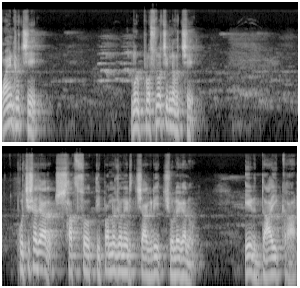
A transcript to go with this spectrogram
পয়েন্ট হচ্ছে, মূল প্রশ্ন চিহ্ন হচ্ছে, পঁচিশ হাজার সাতশো তিপ্পান্ন জনের চাকরি চলে গেল, এর দায় কার?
